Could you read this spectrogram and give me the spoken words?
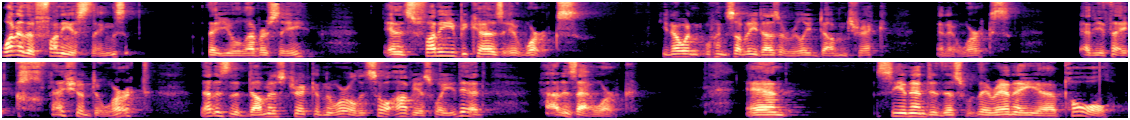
One of the funniest things that you'll ever see, and it's funny because it works. You know when, when somebody does a really dumb trick and it works? and you think, oh, that shouldn't have worked. That is the dumbest trick in the world. It's so obvious what you did. How does that work? And CNN did this. They ran a uh, poll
